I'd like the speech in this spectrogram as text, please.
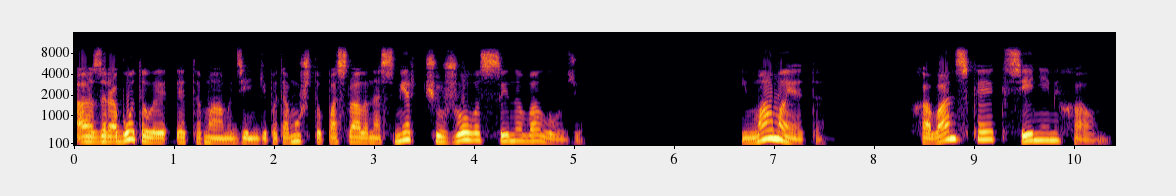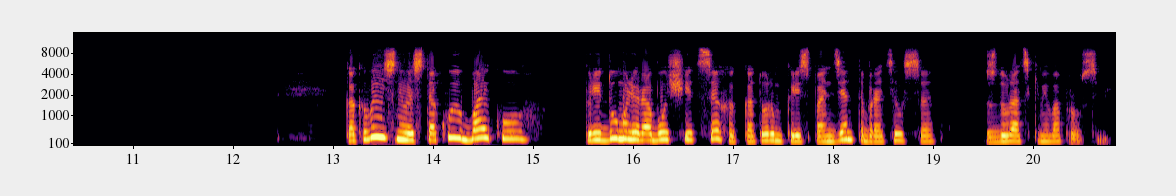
а заработала эта мама деньги, потому что послала на смерть чужого сына Володю. И мама эта — Хованская Ксения Михайловна. Как выяснилось, такую байку придумали рабочие цеха, к которым корреспондент обратился с дурацкими вопросами.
